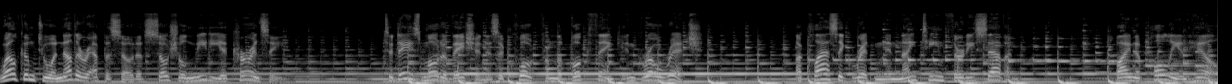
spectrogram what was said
Welcome to another episode of Social Media Currency. Today's motivation is a quote from the book Think and Grow Rich, a classic written in 1937 by Napoleon Hill.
